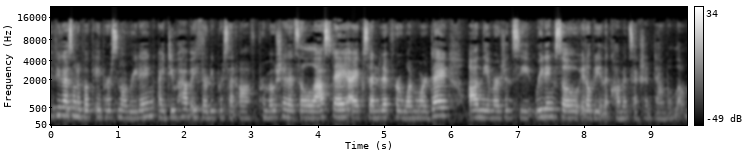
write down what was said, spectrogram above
If you guys want to book a personal reading, I do have a 30% off promotion. It's the last day. I extended it for one more day on the emergency reading, so it'll be in the comment section down below.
